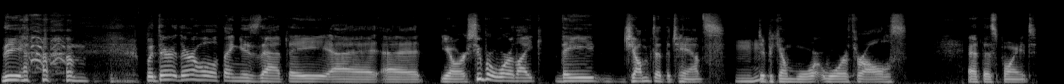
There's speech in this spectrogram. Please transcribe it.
The um, but their their whole thing is that they uh, uh you know are super warlike. They jumped at the chance to become war war thralls at this point.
